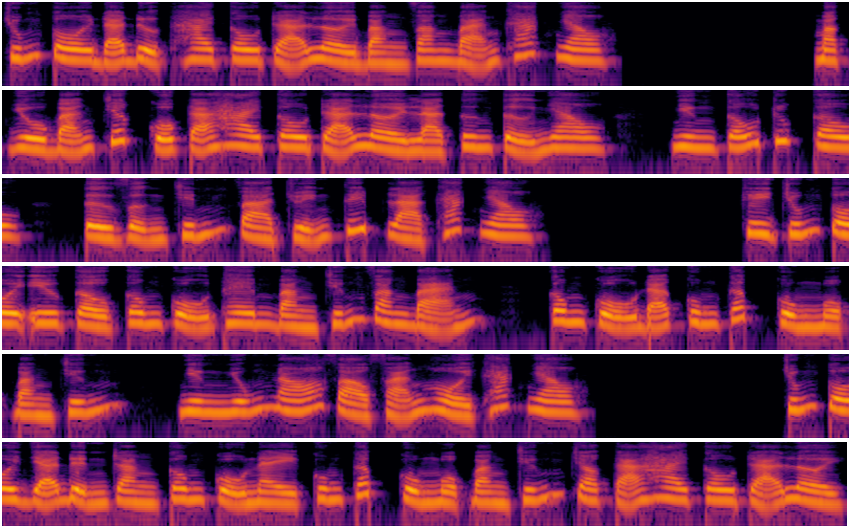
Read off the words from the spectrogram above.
chúng tôi đã được hai câu trả lời bằng văn bản khác nhau. Mặc dù bản chất của cả hai câu trả lời là tương tự nhau, nhưng cấu trúc câu, từ vựng chính và chuyển tiếp là khác nhau. Khi chúng tôi yêu cầu công cụ thêm bằng chứng văn bản, công cụ đã cung cấp cùng một bằng chứng, nhưng nhúng nó vào phản hồi khác nhau. Chúng tôi giả định rằng công cụ này cung cấp cùng một bằng chứng cho cả hai câu trả lời,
